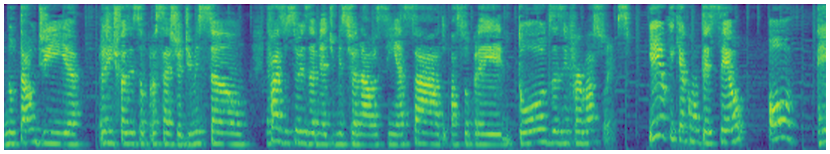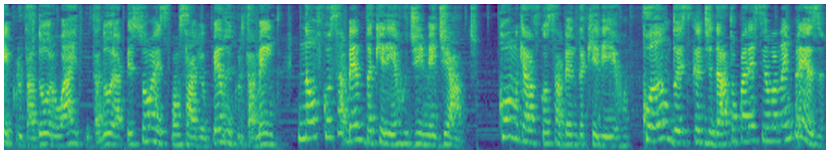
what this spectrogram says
no tal dia, para a gente fazer seu processo de admissão, faz o seu exame admissional assim assado, passou para ele todas as informações. E aí o que, que aconteceu? O recrutador ou a recrutadora, a pessoa responsável pelo recrutamento, não ficou sabendo daquele erro de imediato. Como que ela ficou sabendo daquele erro? Quando esse candidato apareceu lá na empresa.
